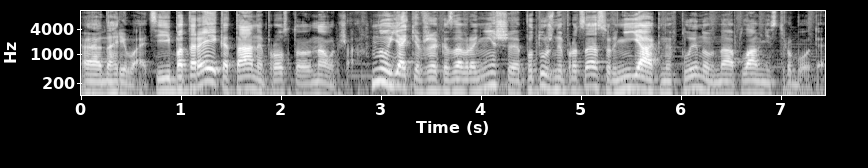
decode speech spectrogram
е, нагрівається. І батарейка тане просто на очах. Ну як я вже казав раніше, потужний процесор ніяк не вплинув на плавність роботи.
